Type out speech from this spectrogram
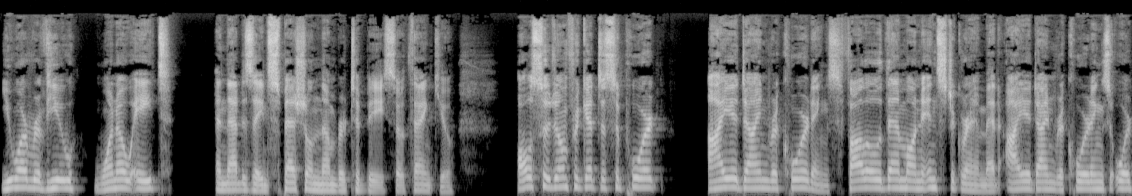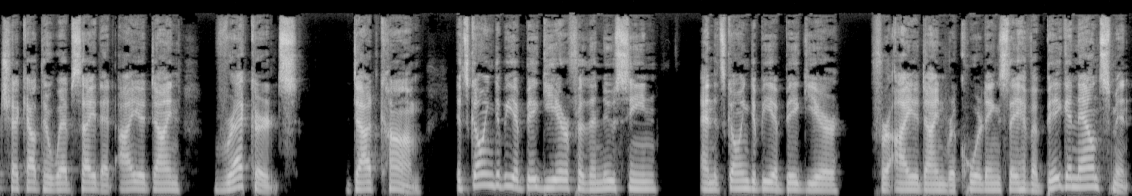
You are review 108, and that is a special number to be, so thank you. Also, don't forget to support Iodine Recordings. Follow them on Instagram at Iodine Recordings or check out their website at iodinerecords.com. It's going to be a big year for the new scene and it's going to be a big year for Iodine Recordings. They have a big announcement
